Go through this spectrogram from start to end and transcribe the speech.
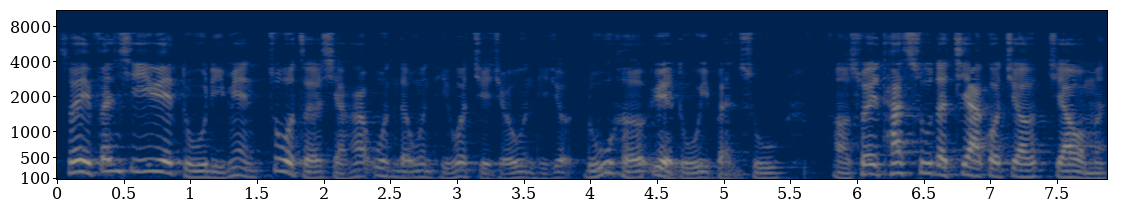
所以分析阅读里面作者想要问的问题或解决问题，就如何阅读一本书。啊，所以他书的架构教教我们，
